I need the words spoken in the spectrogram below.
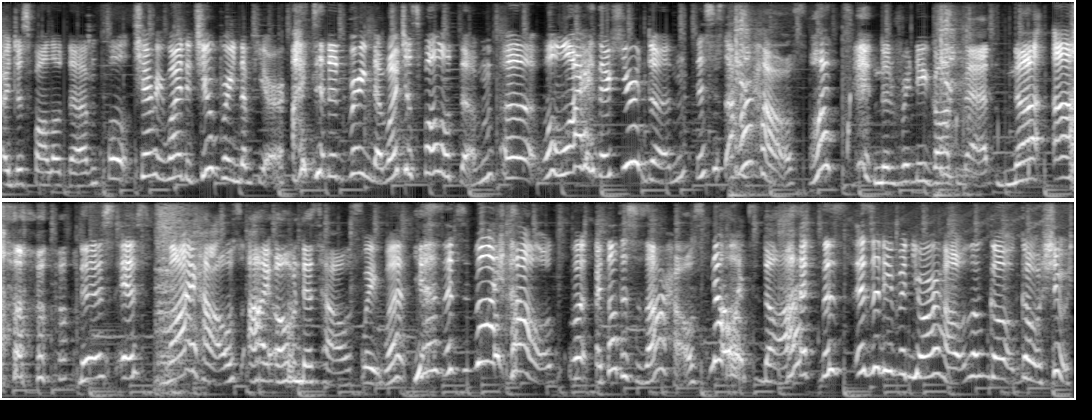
I just followed them. Well, Cherry, why did you bring them here? I didn't bring them. I just followed them. Uh, well, why are they here then? This is our house. What? And then Brittany got mad. Nuh-uh. this is my house. I own this house. Wait, what? Yes, it's my house. What? I thought this is our house. No, it's not. This isn't even your house. Let's go, go, shoot.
